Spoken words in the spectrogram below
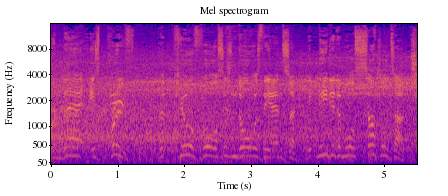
And there is proof that pure force isn't always the answer. It needed a more subtle touch.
